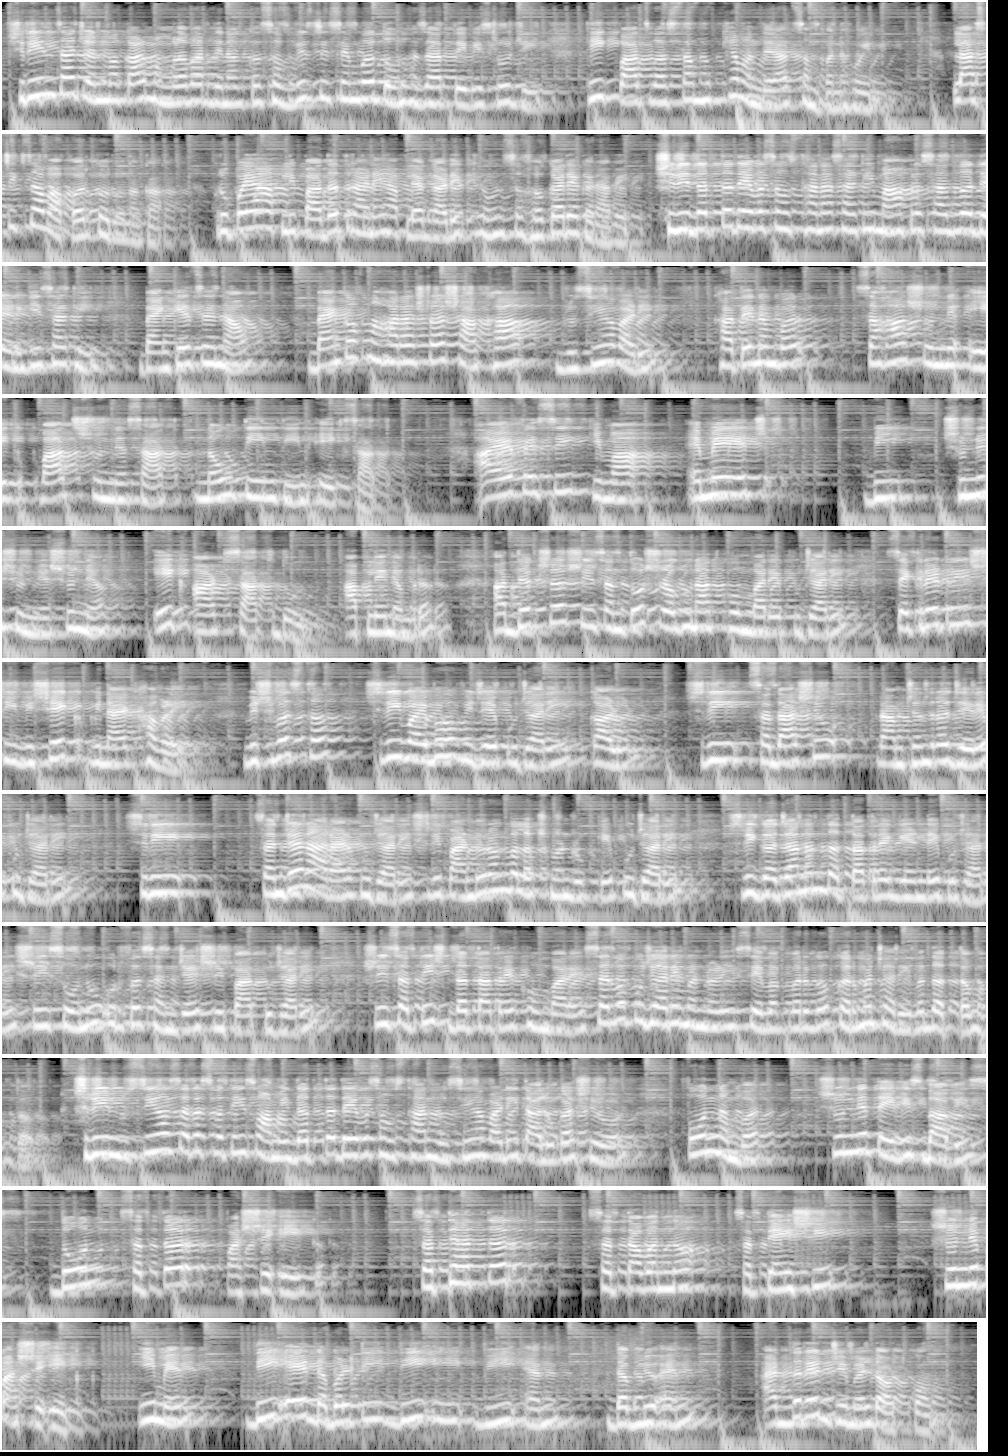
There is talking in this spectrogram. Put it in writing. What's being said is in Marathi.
श्रींचा जन्मकाळ मंगळवार दिनांक सव्वीस डिसेंबर दोन हजार तेवीस रोजी ठीक पाच वाजता मुख्य मंदिरात संपन्न होईल. प्लास्टिकचा वापर करू नका. कृपया आपली पादत्राणे आपल्या गाडीत ठेवून सहकार्य करावे. श्री दत्त देवसंस्थानासाठी महाप्रसाद व देणगीसाठी बँकेचे नाव बँक ऑफ महाराष्ट्र शाखा नृसिंहवाडी खाते नंबर सहा शून्य एक पाच शून्य सात नऊ तीन तीन एक सात. आय एफ एस सी किंवा एम ए एच बी शून्य शून्य शून्य एक आठ सात दोन. आपले नम्र अध्यक्ष श्री संतोष रघुनाथ खोंबारे पुजारी सेक्रेटरी श्री विशेक विनायक हावळे विश्वस्त श्री वैभव विजय पुजारी काळू श्री सदाशिव रामचंद्र जेरे पुजारी श्री संजय नारायण पुजारी श्री पांडुरंग लक्ष्मण रुक्के पुजारी श्री गजानन दत्तात्रय गेंडे पुजारी श्री सोनू उर्फ संजय श्रीपाद पुजारी श्री सतीश दत्तात्रय खोंबारे सर्व पुजारी मंडळी सेवक वर्ग कर्मचारी व दत्तभक्त. श्री नृसिंह सरस्वती स्वामी दत्त देव संस्थान नृसिंहवाडी तालुका शिरोळ. फोन नंबर शून्य तेवीस बावीस दोन सत्तर पाचशे एक सत्याहत्तर सत्तावन्न सत्याऐंशी शून्य पाचशे एक. Email D A T T D E V N W N at the rate gmail.com.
